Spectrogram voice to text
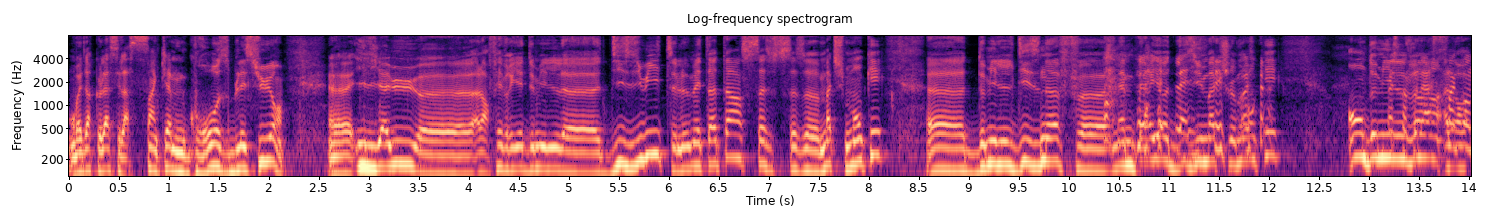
On va dire que là, c'est la cinquième grosse blessure. Euh, il y a eu, euh, alors février 2018, le Métata, 16, matchs manqués. 2019, euh, même période, 18 matchs manqués. En 2020, alors,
